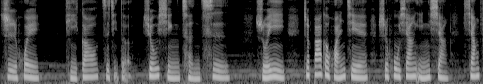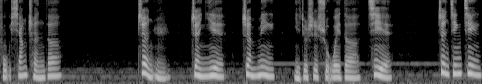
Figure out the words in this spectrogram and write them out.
智慧，提高自己的修行层次。所以，这八个环节是互相影响、相辅相成的。正语、正业、正命，也就是所谓的戒；正精进、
